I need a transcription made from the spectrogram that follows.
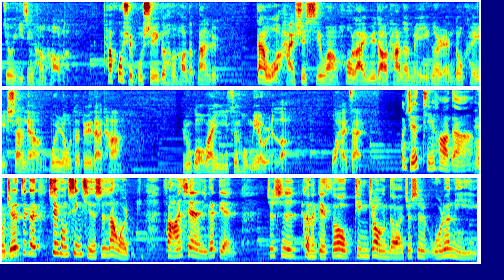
就已经很好了。他或许不是一个很好的伴侣，但我还是希望后来遇到他的每一个人都可以善良温柔的对待他。如果万一最后没有人了，我还在，我觉得挺好的啊。我觉得这个这封信其实是让我发现一个点，就是可能给所有听众的，就是无论你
